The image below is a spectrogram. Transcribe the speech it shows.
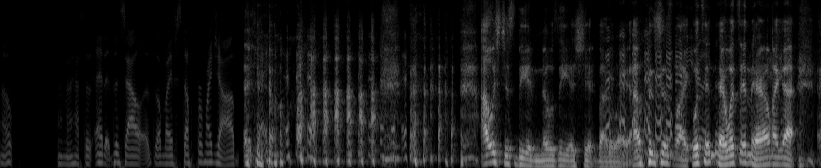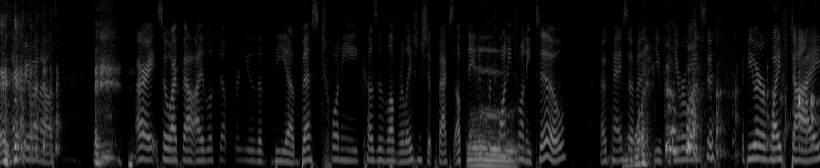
Nope. I'm gonna have to edit this out. It's all my stuff for my job. Okay. I was just being nosy as shit, by the way. I was just like, what's in there? What's in there? Oh my God. Everyone else. All right, so I found I looked up for you the the uh, best 20 cousin love relationship facts updated for 2022. Okay, so if, if you if you ever wanted to, if your wife died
